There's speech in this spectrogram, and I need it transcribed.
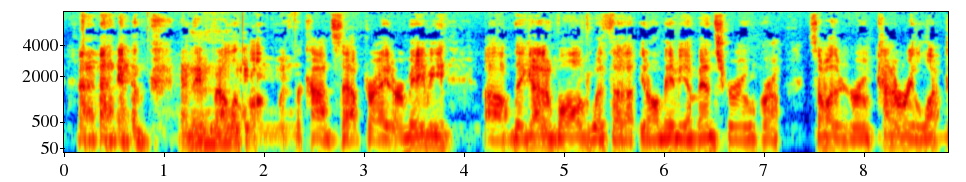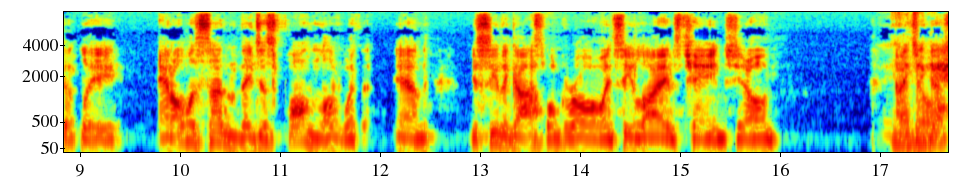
and and they mm-hmm. fell in love with the concept, right? Or maybe uh, they got involved with a, you know, maybe a men's group or some other group, kind of reluctantly, and all of a sudden they just fall in love with it, and you see the gospel grow and see lives change, you know. And, yeah, I think Joel, that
